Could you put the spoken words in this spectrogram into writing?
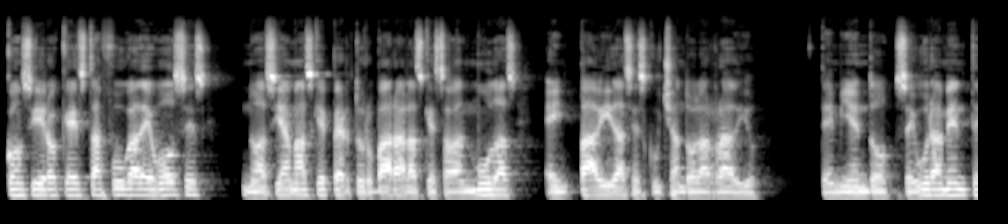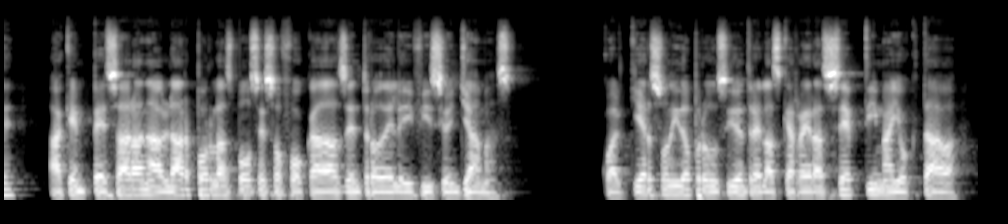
consideró que esta fuga de voces no hacía más que perturbar a las que estaban mudas e impávidas escuchando la radio, temiendo seguramente a que empezaran a hablar por las voces sofocadas dentro del edificio en llamas. Cualquier sonido producido entre las carreras séptima y octava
